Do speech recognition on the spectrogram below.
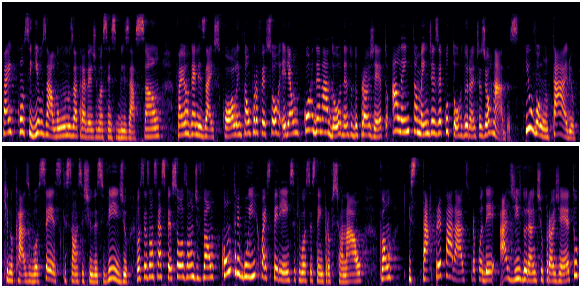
vai conseguir os alunos através de uma sensibilização, vai organizar a escola. Então o professor ele é um coordenador dentro do projeto, além também de executor durante as jornadas. E o voluntário, que no caso vocês que estão assistindo esse vídeo, vocês vão ser as pessoas onde vão contribuir com a experiência que vocês têm profissional, vão estar preparados para poder agir durante o projeto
